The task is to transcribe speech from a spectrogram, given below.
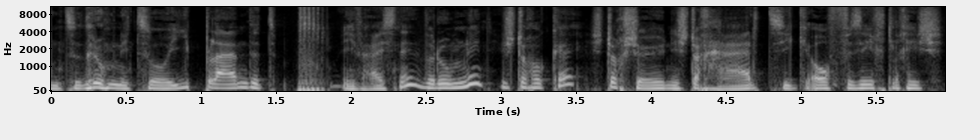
Und so darum nicht so eingeblendet. Pff, ich weiß nicht, warum nicht? Ist doch okay. Ist doch schön, ist doch herzig. Offensichtlich ist,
